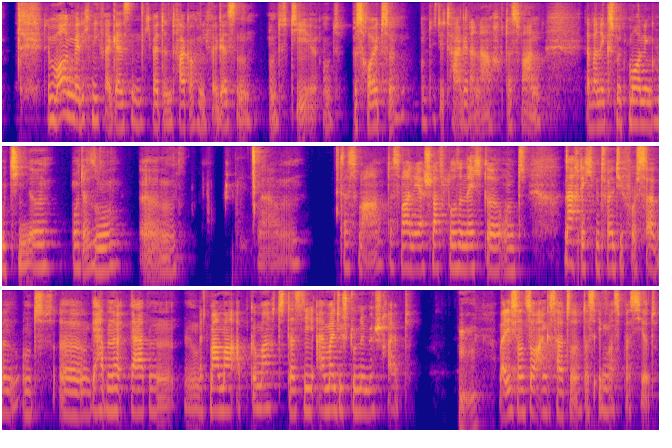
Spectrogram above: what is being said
den Morgen werde ich nie vergessen. Ich werde den Tag auch nie vergessen und die und bis heute und die Tage danach. Das waren da war nichts mit Morning Routine oder so. Ähm, ähm, das war, das waren eher schlaflose Nächte und Nachrichten 24/7 und äh, wir hatten, wir hatten mit Mama abgemacht, dass sie einmal die Stunde mir schreibt, mhm. weil ich sonst so Angst hatte, dass irgendwas passiert.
